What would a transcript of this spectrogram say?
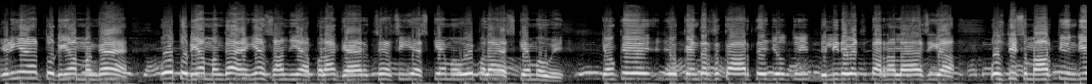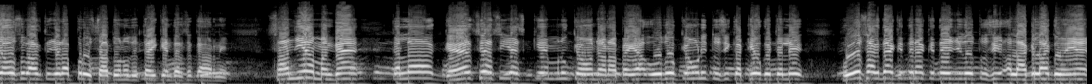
ਜਿਹੜੀਆਂ ਤੁਹਾਡੀਆਂ ਮੰਗਾਂ ਹੈ, ਉਹ ਤੁਹਾਡੀਆਂ ਮੰਗਾਂ ਹੈਗੀਆਂ ਸਾਂਝੀਆਂ। ਭਲਾ ਗੈਰ ਸਿਆਸੀ ਐਸਕੇਐਮ ਹੋਵੇ, ਭਲਾ ਐਸਕੇਐਮ ਹੋਵੇ। ਕਿਉਂਕਿ ਜੋ ਕੇਂਦਰ ਸਰਕਾਰ ਤੇ ਜੋ ਤੁਸੀਂ ਦਿੱਲੀ ਦੇ ਵਿੱਚ ਧਰਨਾ ਲਾਇਆ ਸੀਗਾ, ਉਸ ਦੀ ਸਮਾਪਤੀ ਹੁੰਦੀ ਹੈ ਉਸ ਵਕਤ ਜਿਹੜਾ ਭਰੋਸਾ ਤੁਹਾਨੂੰ ਦਿੱਤਾ ਸੀ ਕੇਂਦਰ ਸਰਕਾਰ ਨੇ। ਸਾਂਝੀਆਂ ਮੰਗਾਂ ਹੈ, ਕੱਲਾ ਗੈਰ ਸਿਆਸੀ ਐਸਕੇਐਮ ਨੂੰ ਕਿਉਂ ਜਾਣਾ ਪਿਆ ਉਦੋਂ ਕਿਉਂ ਨਹੀਂ ਤੁਸੀਂ ਇਕੱਠੇ ਹੋ ਕੇ ਚੱਲੇ? ਹੋ ਸਕਦਾ ਕਿਤੇ ਨਾ ਕਿਤੇ ਜਦੋਂ ਤੁਸੀਂ ਅਲੱਗ-ਅਲੱਗ ਹੋਏ ਆ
